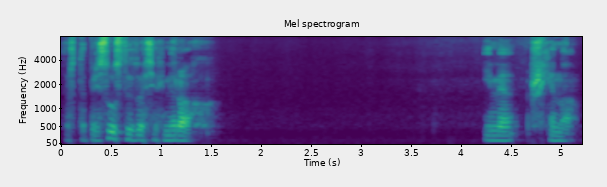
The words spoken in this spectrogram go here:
То, что присутствует во всех мирах. Имя Шхина.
